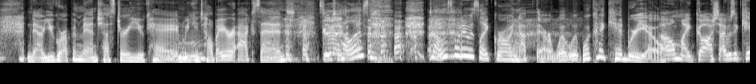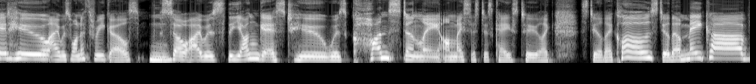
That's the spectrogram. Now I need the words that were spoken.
now you grew up in Manchester, UK, and we can mm-hmm. tell by your accent. so tell us, tell us what it was like growing up there. What, what what kind of kid were you? Oh my gosh. I was a kid who I was one of three girls. Hmm. So I was the youngest who was constantly on my sister's case to like steal their clothes, steal their makeup,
